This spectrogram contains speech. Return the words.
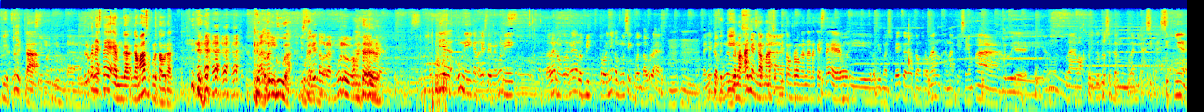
Kita. kita. Kita. Lu kan STM nggak nggak masuk lu tawuran. Kan orang gua, bukan dia tawuran mulu. Oh, tapi dia unik anak STM yang unik soalnya nongkrongnya lebih pronya ke musik bukan tawuran. Makanya gabungnya Iya, makanya nggak masuk di tongkrongan anak STM Oh, iya, lebih masuknya ke tongkrongan anak SMA Oh, iya. yang lah waktu itu tuh sedang lagi asik-asiknya.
